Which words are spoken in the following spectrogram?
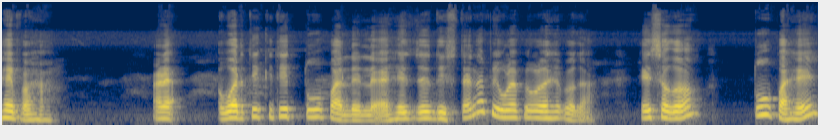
हे पहा. आणि वरती किती तूप आलेलं आहे. हे जे दिसतंय ना पिवळं पिवळं हे बघा. हे सगळं तूप आहे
